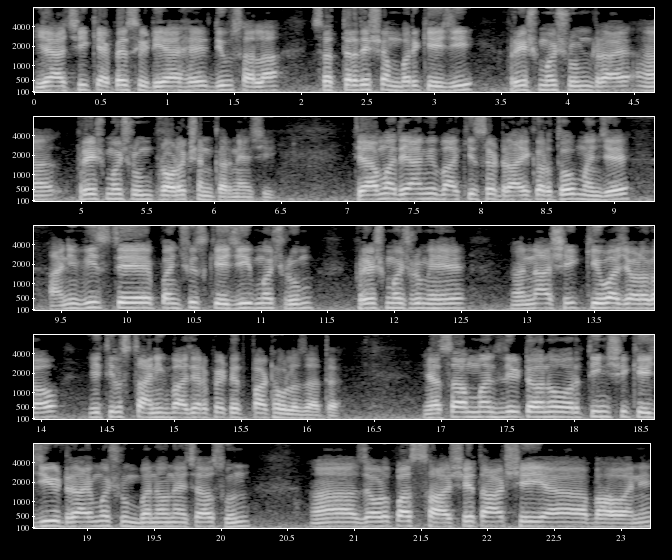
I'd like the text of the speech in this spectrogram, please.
याची कॅपॅसिटी आहे दिवसाला सत्तर ते शंभर K G fresh mushroom dry fresh mushroom production करण्याची. त्यामध्ये आम्ही बाकीचं ड्राय करतो म्हणजे आणि वीस ते पंचवीस K G mushroom fresh mushroom हे नाशिक किंवा जळगाव येथील स्थानिक बाजारपेठेत पाठवलं जातं. याचा मंथली टर्न ओव्हर तीनशे के जी ड्राय मशरूम बनवण्याचा असून जवळपास सहाशे ते आठशे या भावाने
